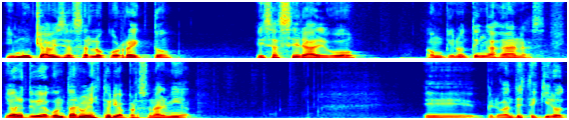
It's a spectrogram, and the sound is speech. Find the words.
Y muchas veces hacer lo correcto es hacer algo aunque no tengas ganas. Y ahora te voy a contar una historia personal mía. Eh, pero antes te quiero,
